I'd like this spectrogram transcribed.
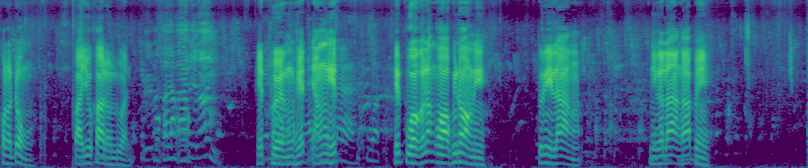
คนละดงปลาอยู่ค่าล้วนหมวกกำลังออกๆเห็ดเผิงเห็ดหยังเห็ดเห็ดปัวกำลังออกพี่น้องนี่ ตัวนี้ล่าง นี่ก็ล่างครับนี่ป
